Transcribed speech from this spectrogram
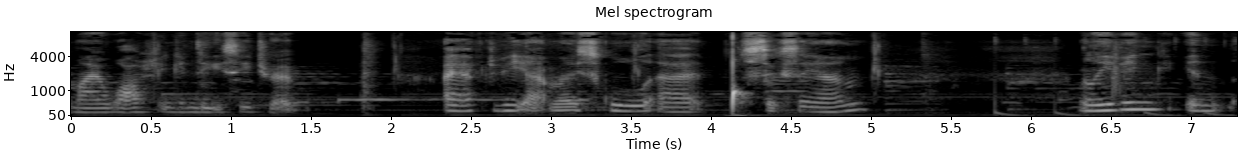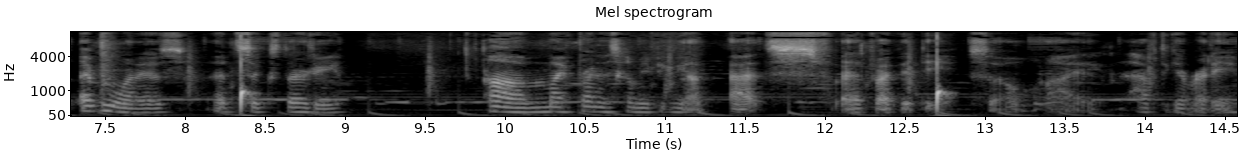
my Washington, D.C. trip. I have to be at my school at 6 a.m. Leaving in, everyone is, at 6.30. Um, my friend is coming to pick me up at, at 5.50, so I have to get ready,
